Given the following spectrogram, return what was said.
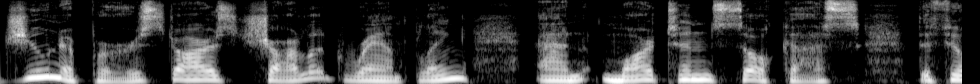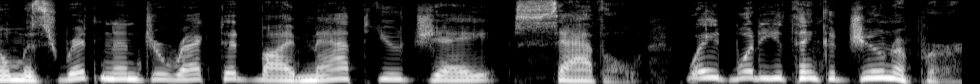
Juniper stars Charlotte Rampling and Martin Csokas. The film is written and directed by Matthew J. Saville. Wade, what do you think of Juniper?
